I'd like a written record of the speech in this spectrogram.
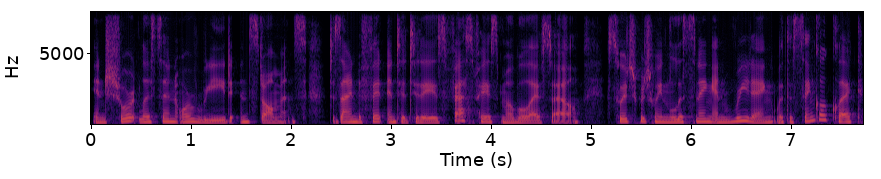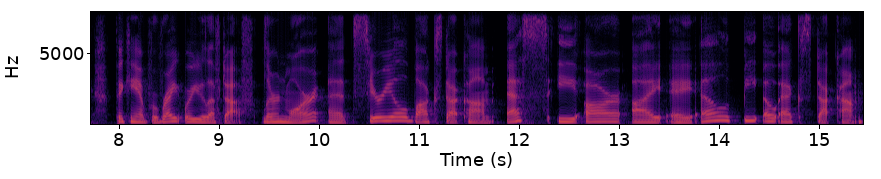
in short listen or read installments designed to fit into today's fast paced mobile lifestyle. Switch between listening and reading with a single click, picking up right where you left off. Learn more at serialbox.com. S E R I A L B O X.com.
